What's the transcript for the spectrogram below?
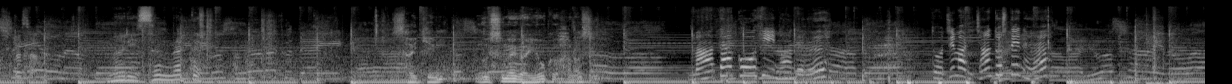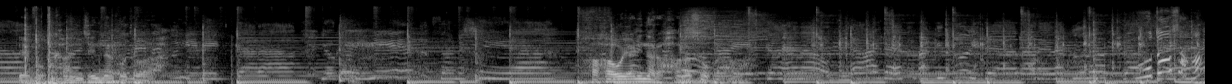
ちこそ無理すんなって。最近娘がよく話す。またコーヒー飲んでる？戸締まりちゃんとしてねでも肝心なことは。母親になら話そうかお父さん？なち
